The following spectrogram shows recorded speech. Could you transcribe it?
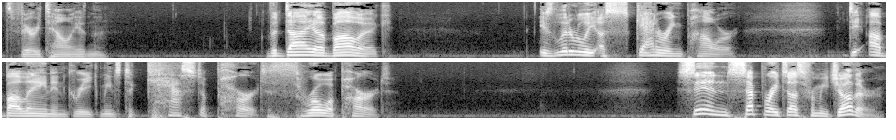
It's very telling, isn't it? The diabolic is literally a scattering power. Diaballein in Greek means to cast apart, to throw apart. Sin separates us from each other.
